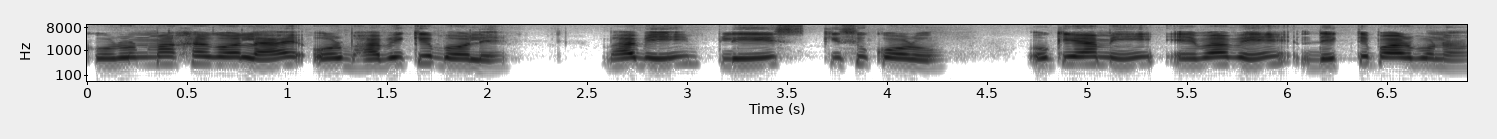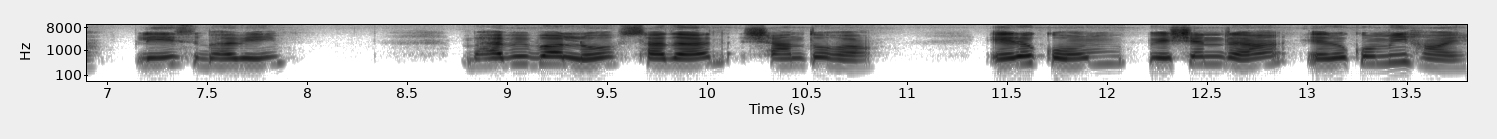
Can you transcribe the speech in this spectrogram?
করুণ মাখা গলায় ওর ভাবিকে বলে ভাবি, প্লিজ কিছু করো। ওকে আমি এভাবে দেখতে পারব না। প্লিজ ভাবি। ভাবি বলল, সাদাত, শান্ত হ। এরকম পেশেন্টরা এরকমই হয়।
